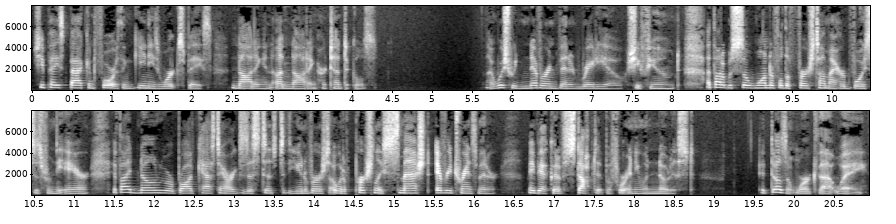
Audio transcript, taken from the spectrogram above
She paced back and forth in Guinea's workspace, knotting and unknotting her tentacles. I wish we'd never invented radio, she fumed. I thought it was so wonderful the first time I heard voices from the air. If I'd known we were broadcasting our existence to the universe, I would have personally smashed every transmitter. Maybe I could have stopped it before anyone noticed. It doesn't work that way.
